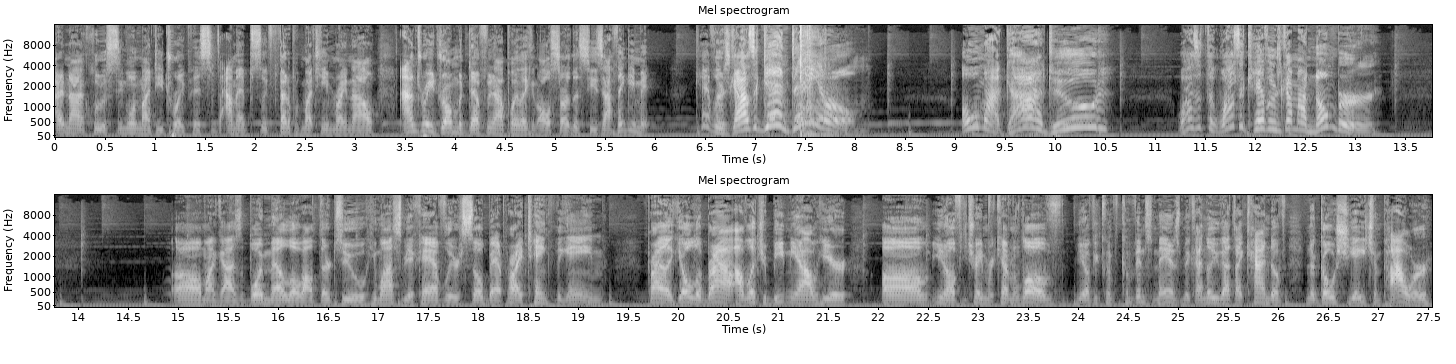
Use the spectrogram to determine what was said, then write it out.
I did not include a single one of my Detroit Pistons. I'm absolutely fed up with my team right now. Andre Drummond definitely not playing like an all-star this season. I think he made Cavaliers guys again. Damn. Oh my god, dude! Why is it the why's the Cavaliers got my number? Oh my god, the boy Melo out there too. He wants to be a Cavalier so bad. Probably tank the game. Probably like, yo, LeBron, I'll let you beat me out here. Um, you know, if you trade for Kevin Love, you know, if you can convince management, I know you got that kind of negotiation power.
